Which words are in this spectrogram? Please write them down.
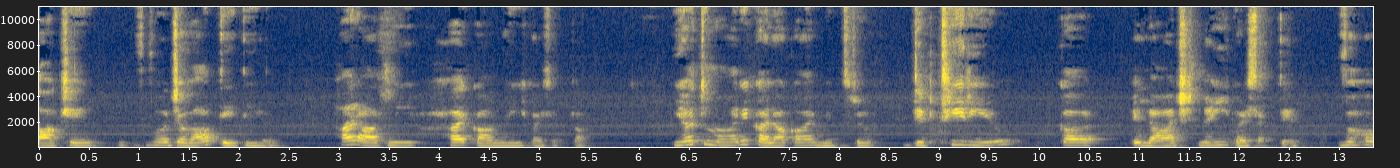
आखिर वह जवाब देती है, हर आदमी हर काम नहीं कर सकता। यह तुम्हारे कलाकार मित्र डिप्थीरियो का इलाज नहीं कर सकते। वह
